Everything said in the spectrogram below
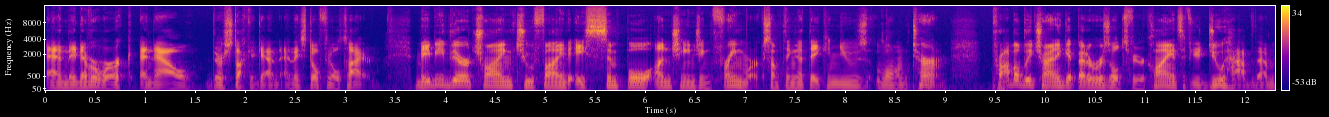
and they never work and now they're stuck again and they still feel tired. Maybe they're trying to find a simple, unchanging framework, something that they can use long term probably trying to get better results for your clients if you do have them.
